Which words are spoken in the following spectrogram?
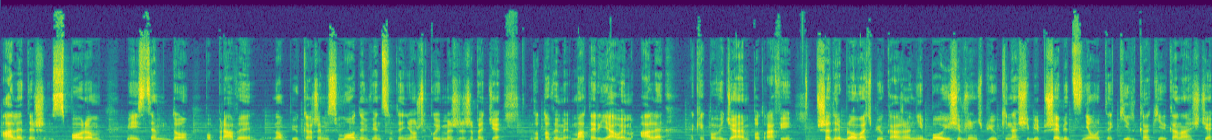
ale też sporym miejscem do poprawy. No, piłkarzem jest młodym, więc tutaj nie oczekujmy, że, że będzie gotowym materiałem, ale tak jak powiedziałem, potrafi przedryblować piłkarza, nie boi się wziąć piłki na siebie, przebiec z nią te kilka, kilkanaście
